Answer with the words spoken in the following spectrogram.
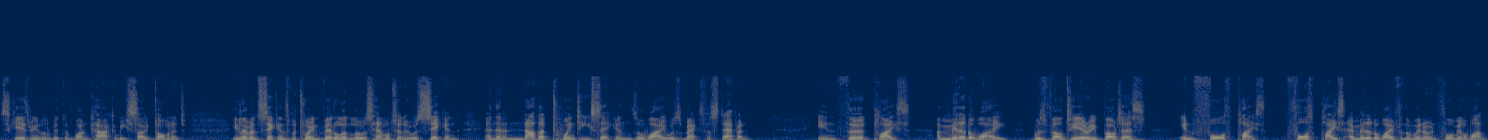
scares me a little bit that one car can be so dominant 11 seconds between Vettel and Lewis Hamilton, who was second, and then another 20 seconds away was Max Verstappen in third place. A minute away was Valtteri Bottas in fourth place. Fourth place, a minute away from the winner in Formula One.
